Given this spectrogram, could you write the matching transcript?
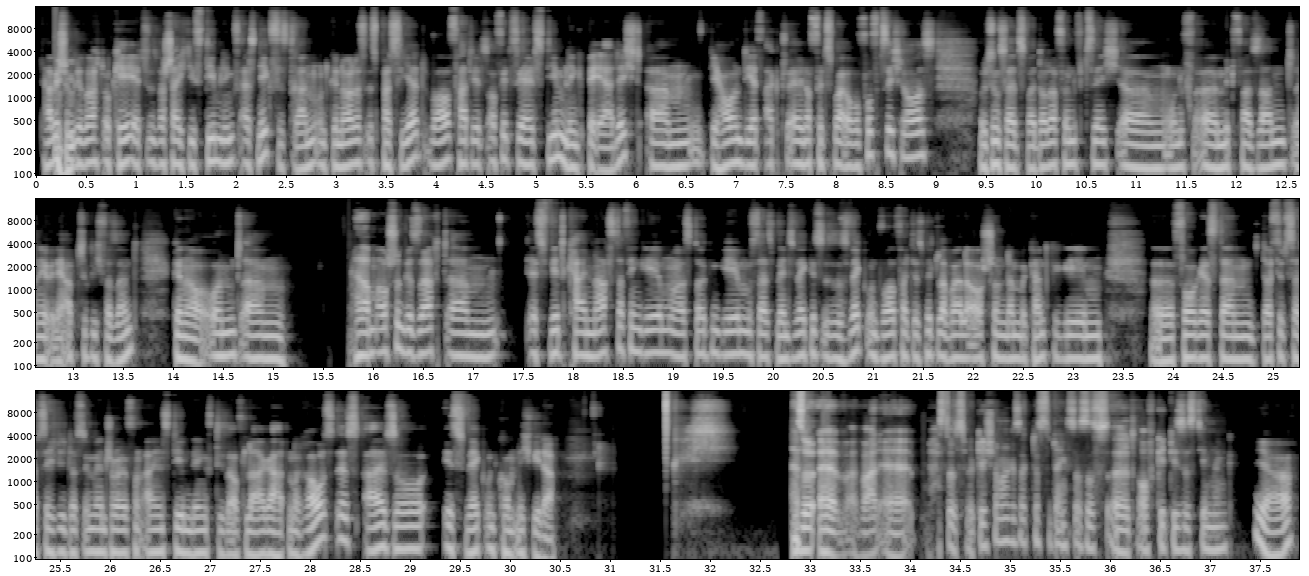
habe ich mhm. schon gesagt, okay, jetzt sind wahrscheinlich die Steam-Links als nächstes dran und genau das ist passiert. Valve hat jetzt offiziell Steam-Link beerdigt. Ähm, die hauen die jetzt aktuell noch für 2,50 Euro raus, beziehungsweise 2,50 Dollar ähm, und, äh, mit Versand, nee, nee, abzüglich Versand. Genau, und ähm, haben auch schon gesagt, ähm, es wird kein Nachstuffing geben oder Stocking geben. Das heißt, wenn es weg ist, ist es weg. Und Wolf hat jetzt mittlerweile auch schon dann bekannt gegeben, äh, vorgestern, dass jetzt tatsächlich das Inventory von allen Steam-Links, die sie auf Lager hatten, raus ist. Also ist weg und kommt nicht wieder. Also, äh, war, äh, hast du das wirklich schon mal gesagt, dass du denkst, dass es äh, drauf geht, dieses Steam-Link? Ja.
